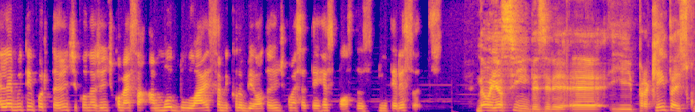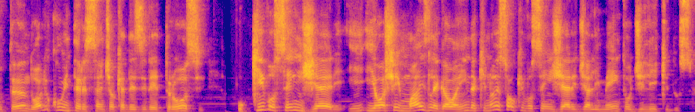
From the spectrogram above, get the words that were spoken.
ela é muito importante quando a gente começa a modular essa microbiota, a gente começa a ter respostas interessantes. Não, e assim, Desiree, é, e para quem está escutando, olha o quão interessante é o que a Desiree trouxe, o que você ingere, e, e, eu achei mais legal ainda que não é só o que você ingere de alimento ou de líquidos,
